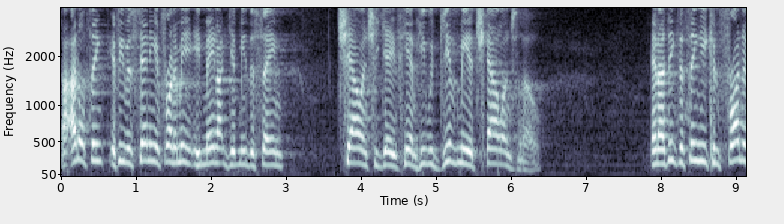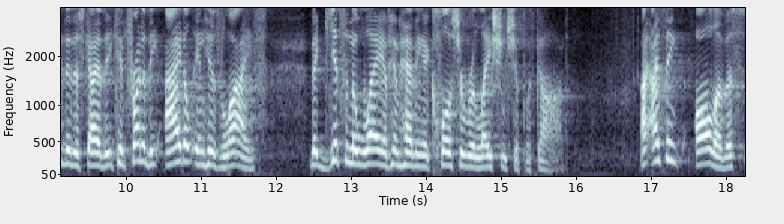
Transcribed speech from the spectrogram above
I don't think if he was standing in front of me, he may not give me the same challenge he gave him. He would give me a challenge, though. And I think the thing he confronted in this guy, that he confronted the idol in his life that gets in the way of him having a closer relationship with God. I, I think all of us,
